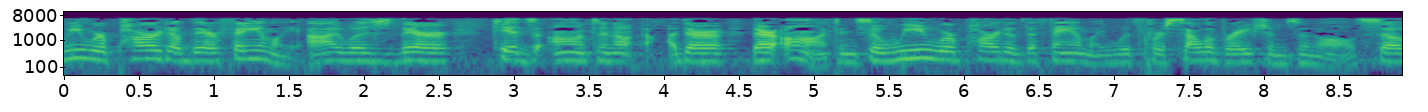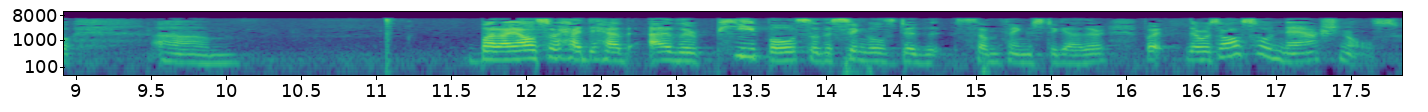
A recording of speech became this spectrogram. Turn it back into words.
we were part of their family. I was their kid's aunt and uh, their their aunt, and so we were part of the family with for celebrations and all. So. Um, but I also had to have other people, so the singles did some things together. But there was also nationals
